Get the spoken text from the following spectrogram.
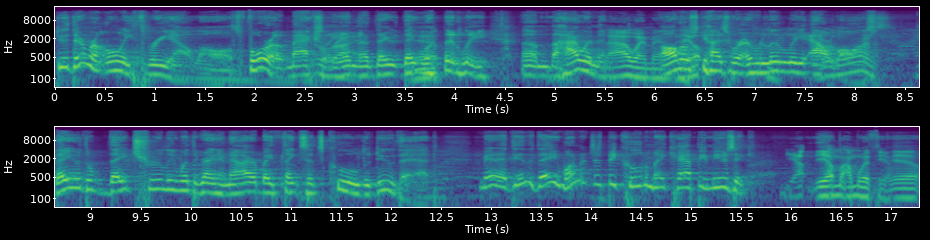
Dude, there were only three outlaws, four of them actually, and they they were literally um, the highwaymen. The highwaymen, All those yep. guys were literally outlaws. They are the, they truly went the grain, and now everybody thinks it's cool to do that. Man, at the end of the day, why not just be cool to make happy music? Yep. Yep. I'm, I'm with you. Yeah,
